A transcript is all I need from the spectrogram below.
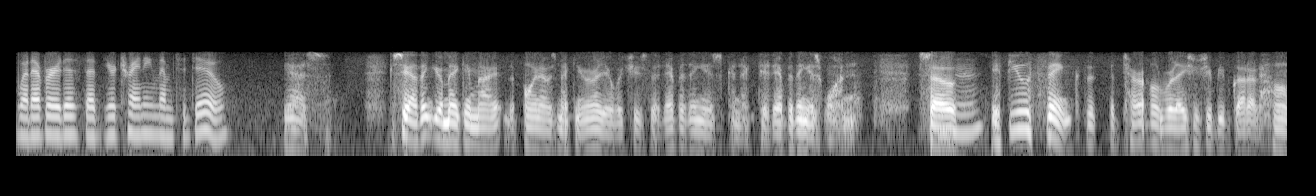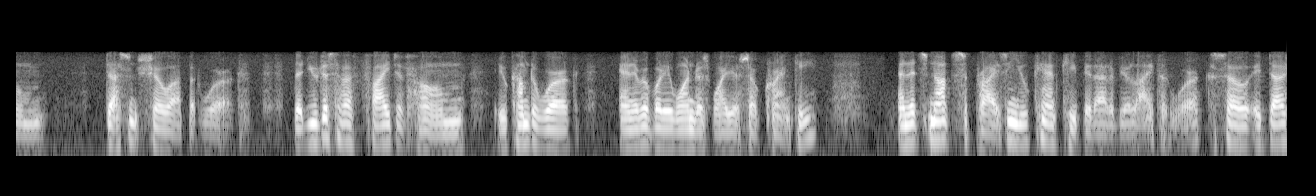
whatever it is that you're training them to do. Yes. See, I think you're making my the point I was making earlier, which is that everything is connected, everything is one. So Mhm. if you think that the terrible relationship you've got at home doesn't show up at work, that you just have a fight at home, you come to work and everybody wonders why you're so cranky, and it's not surprising, you can't keep it out of your life at work, so it does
